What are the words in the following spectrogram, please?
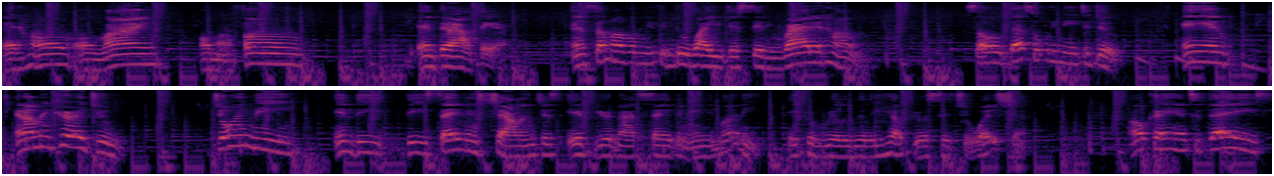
At home, online, on my phone, and they're out there. And some of them you can do while you're just sitting right at home. So that's what we need to do. And and I'm encourage you, join me in the, the savings challenges if you're not saving any money. It could really, really help your situation. Okay, in today's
